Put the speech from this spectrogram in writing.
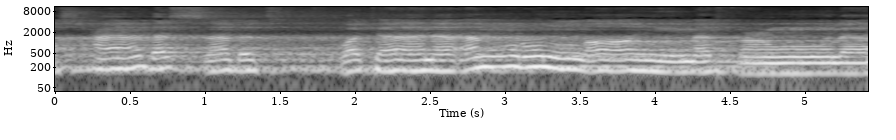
أصحاب السبت وكان أمر الله مفعولا.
